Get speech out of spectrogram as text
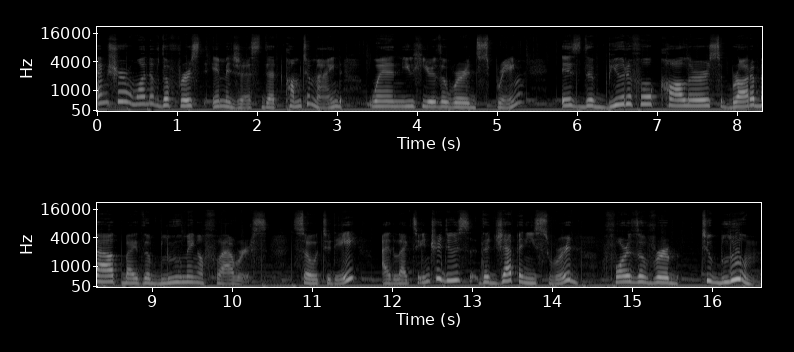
I'm sure one of the first images that come to mind when you hear the word spring is the beautiful colors brought about by the blooming of flowers. So today, I'd like to introduce the Japanese word for the verb to bloom.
